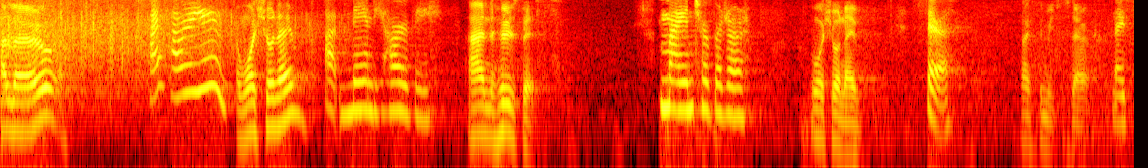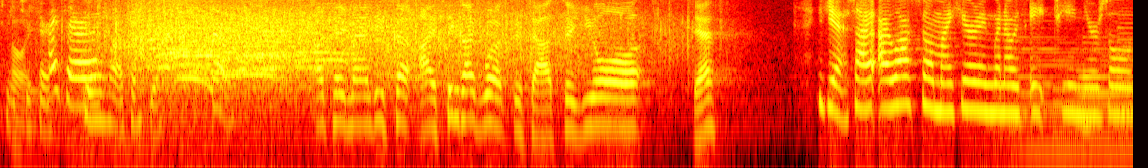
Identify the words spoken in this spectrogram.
Hello, Hi, how are you? and what's your name? Uh, Mandy Harvey, And who's this? my interpreter. What's your name? Sarah, Nice to meet you, Sarah. nice to meet How are you, you? sir. Hi, Sarah. Doing well, thank you. Okay, Mandy, so I think I've worked this out. So you're deaf? Yes, I, I lost all my hearing when I was 18 years old.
